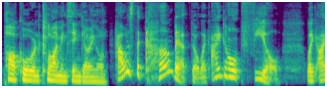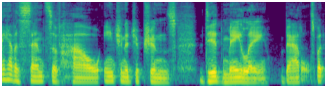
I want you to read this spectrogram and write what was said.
parkour and climbing thing going on. How is the combat though? Like, I don't feel like I have a sense of how ancient Egyptians did melee battles, but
